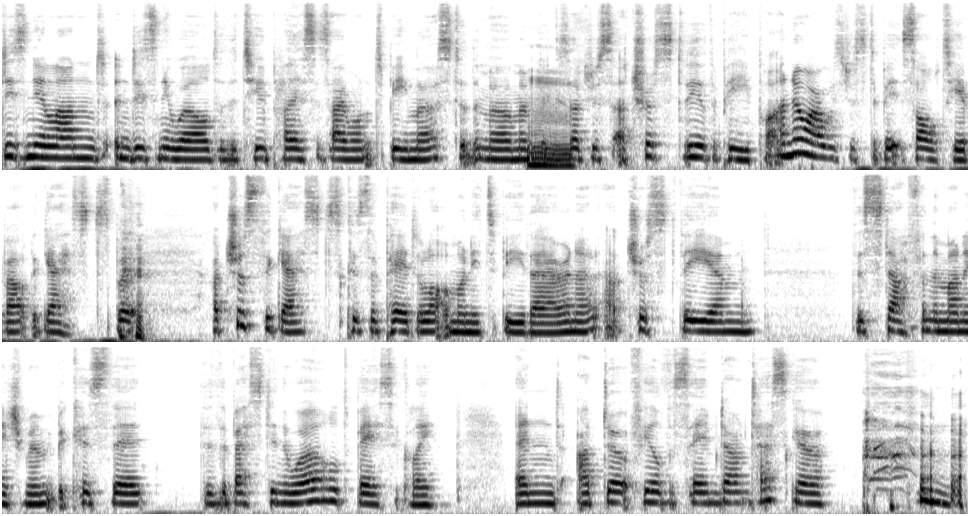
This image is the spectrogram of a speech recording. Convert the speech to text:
Disneyland and Disney World are the two places I want to be most at the moment Mm. because I just I trust the other people. I know I was just a bit salty about the guests, but I trust the guests because they've paid a lot of money to be there, and I, I trust the um, the staff and the management because they're they're the best in the world basically. And I don't feel the same down Tesco. Hmm.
